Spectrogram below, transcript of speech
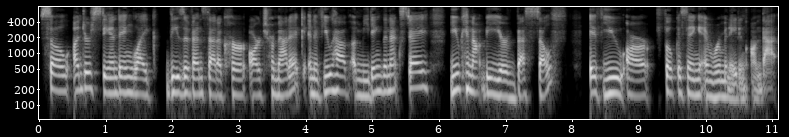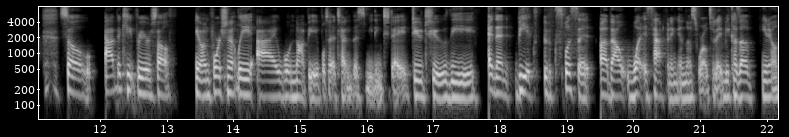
So understanding like these events that occur are traumatic, and if you have a meeting the next day, you cannot be your best self if you are focusing and ruminating on that. So advocate for yourself you know, unfortunately, I will not be able to attend this meeting today due to the, and then be ex- explicit about what is happening in this world today because of, you know,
